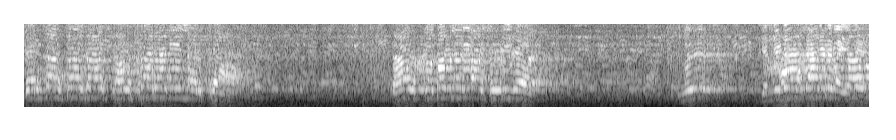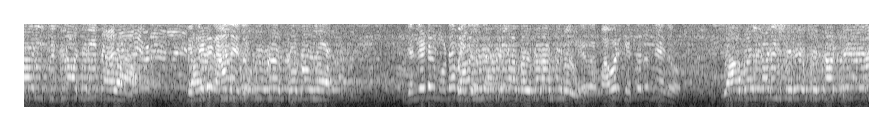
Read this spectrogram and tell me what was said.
त्यांचा सावकार आणि नाव या जोडीनं जनरेटर मोठा पाहिजे होता. जिंकला तरी मिळाला जनरेटर लहान जनरेटर मोठा पाहिजे मैदानासाठी पॉवर खेचतच नाही तो या बैलगाडी शरीर क्षेत्रात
